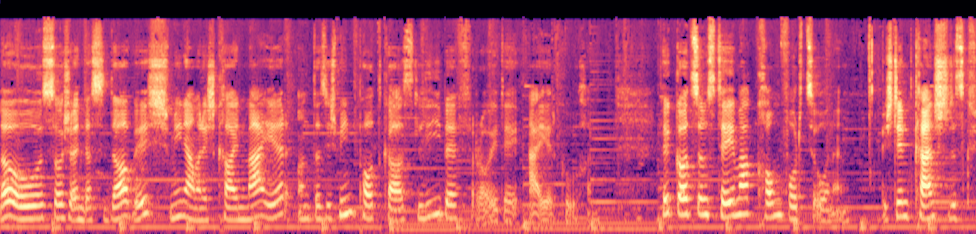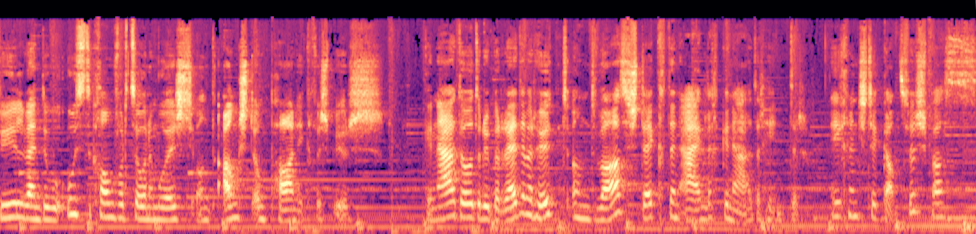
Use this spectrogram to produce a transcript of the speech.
Hallo, so schön, dass du da bist. Mein Name ist Karin Meier und das ist mein Podcast Liebe, Freude, Eierkuchen. Heute geht es um das Thema Komfortzone. Bestimmt kennst du das Gefühl, wenn du aus der Komfortzone musst und Angst und Panik verspürst. Genau darüber reden wir heute und was steckt denn eigentlich genau dahinter. Ich wünsche dir ganz viel Spaß.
